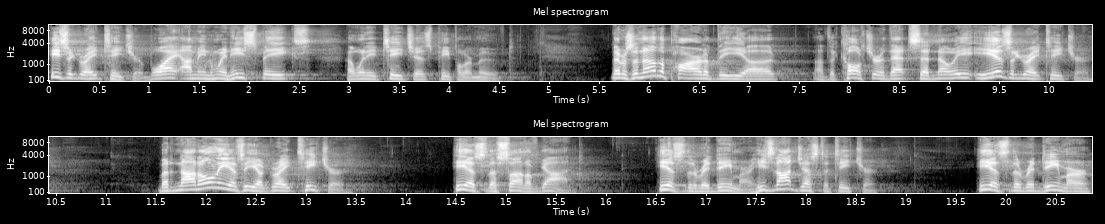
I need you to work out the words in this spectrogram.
He's a great teacher. Boy, I mean, when he speaks and when he teaches, people are moved. There was another part of the, uh, of the culture that said, no, he, he is a great teacher. But not only is he a great teacher, he is the Son of God. He is the Redeemer. He's not just a teacher, He is the Redeemer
